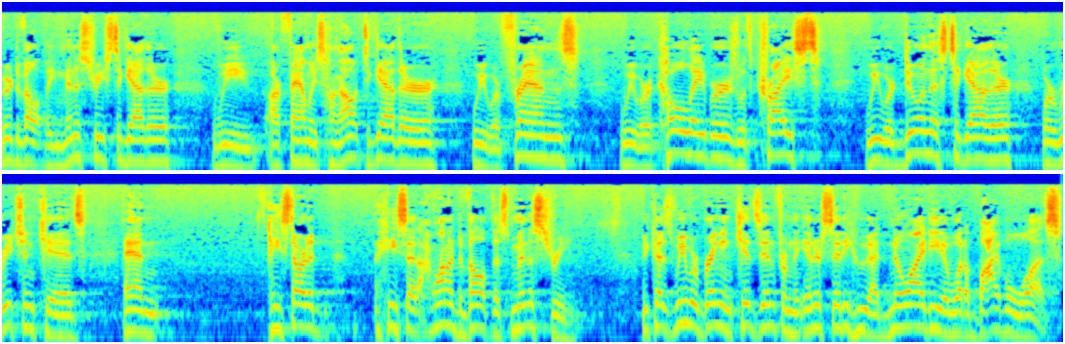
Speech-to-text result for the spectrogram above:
We were developing ministries together. We, our families hung out together. We were friends. We were co laborers with Christ. We were doing this together. We're reaching kids. And he started, he said, I want to develop this ministry because we were bringing kids in from the inner city who had no idea what a Bible was.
